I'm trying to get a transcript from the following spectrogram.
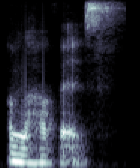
আল্লাহ হাফেজ।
